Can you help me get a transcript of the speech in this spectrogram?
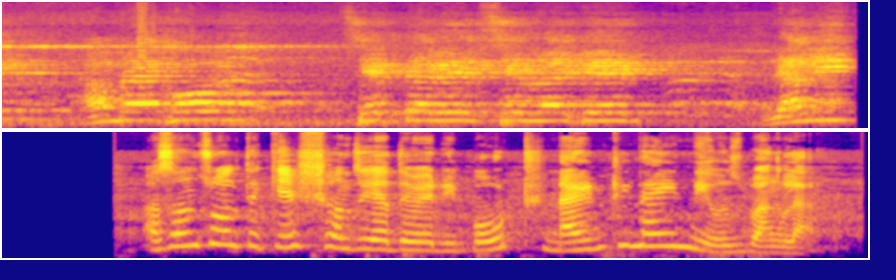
আমরা এখন সেফ ড্রাইভের সেফ লাইফের র্যালি আসানসোল থেকে সঞ্জয়া দেবের রিপোর্ট নাইনটি নিউজ বাংলা।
